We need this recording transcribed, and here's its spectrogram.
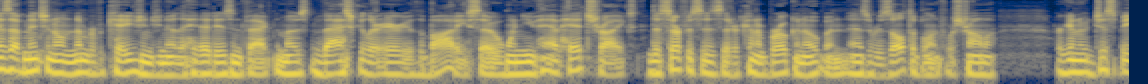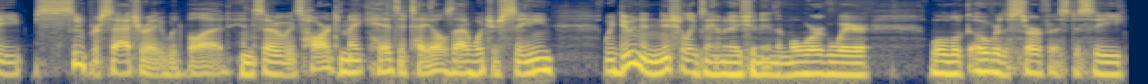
As I've mentioned on a number of occasions, you know, the head is in fact the most vascular area of the body. So when you have head strikes, the surfaces that are kind of broken open as a result of blunt force trauma are going to just be super saturated with blood. And so it's hard to make heads or tails out of what you're seeing. We do an initial examination in the morgue where we'll look over the surface to see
